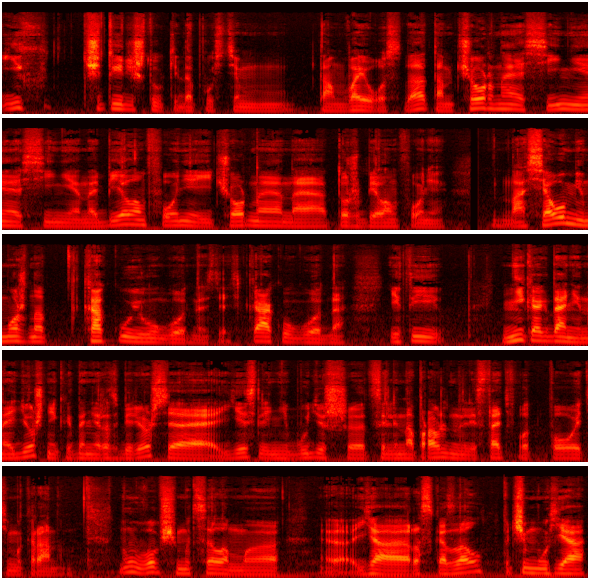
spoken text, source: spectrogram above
Их четыре штуки, допустим, там в iOS, да, там черная, синяя, синяя на белом фоне и черная на тоже белом фоне. На Xiaomi можно какую угодно сделать, как угодно. И ты никогда не найдешь, никогда не разберешься, если не будешь э, целенаправленно листать вот по этим экранам. Ну, в общем и целом, э, э, я рассказал, почему я...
